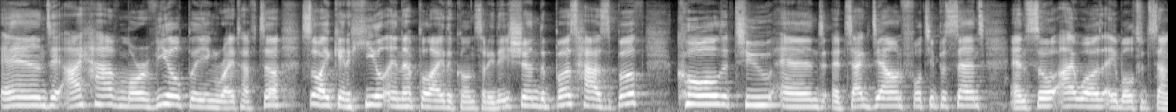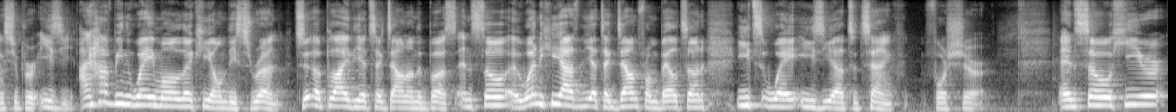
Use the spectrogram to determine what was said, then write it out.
and I have Morville playing right after, so I can heal and apply the consolidation. The boss has both cold 2 and attack down 40%, and so I was able to tank super easy. I have been way more lucky on this run to apply the attack down on the boss, and so uh, when he has the attack down from Belton, it's way easier to tank, for sure. And so here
